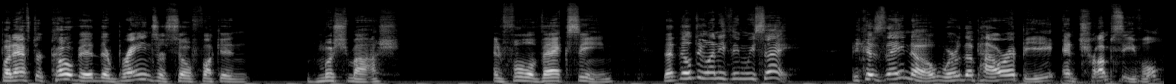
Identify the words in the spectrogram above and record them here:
But after COVID, their brains are so fucking mushmash and full of vaccine that they'll do anything we say because they know we're the power at be and Trump's evil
